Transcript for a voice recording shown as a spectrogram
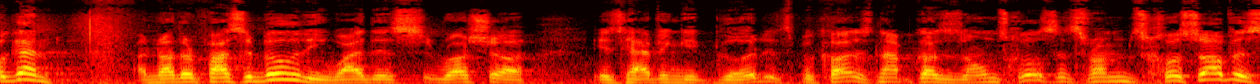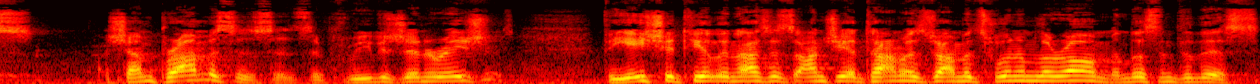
again, another possibility why this rasha is having it good. It's because it's not because of his own schus, it's from schus Hashem promises it's the previous generations. And listen to this.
